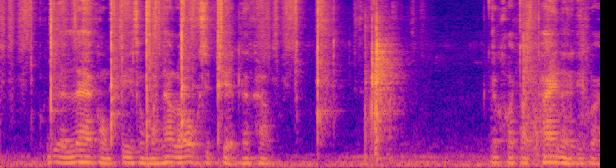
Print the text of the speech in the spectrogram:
6 เดือนแรกของปี 2567 นะครับ เดี๋ยวขอตัดไพ่หน่อยดีกว่า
